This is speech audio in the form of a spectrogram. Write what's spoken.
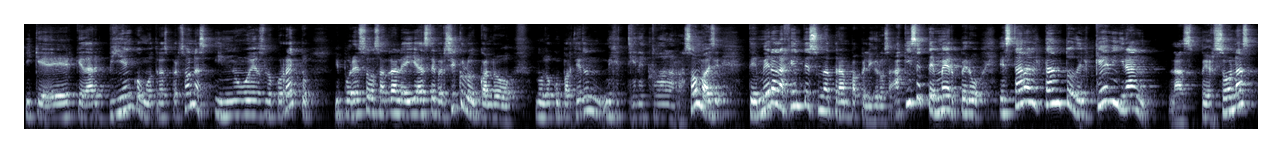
y querer quedar bien con otras personas y no es lo correcto. Y por eso Sandra leía este versículo y cuando nos lo compartieron dije, tiene toda la razón. Va a decir, temer a la gente es una trampa peligrosa. Aquí se temer, pero estar al tanto del qué dirán las personas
